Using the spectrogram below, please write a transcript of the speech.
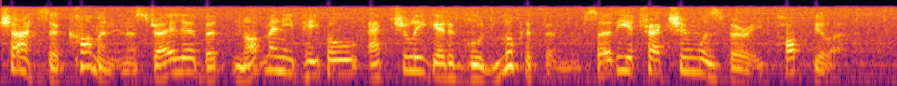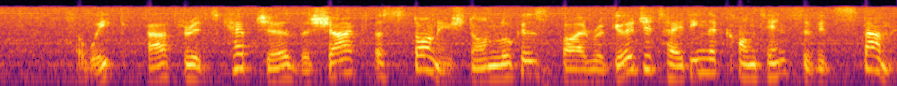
Sharks are common in Australia, but not many people actually get a good look at them, so the attraction was very popular. A week after its capture, the shark astonished onlookers by regurgitating the contents of its stomach,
